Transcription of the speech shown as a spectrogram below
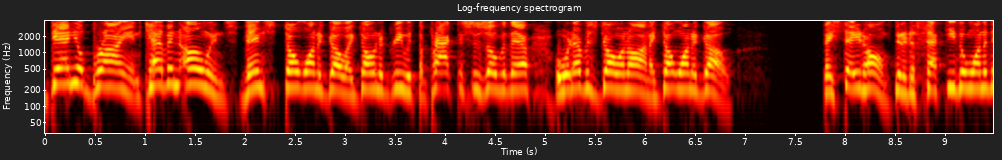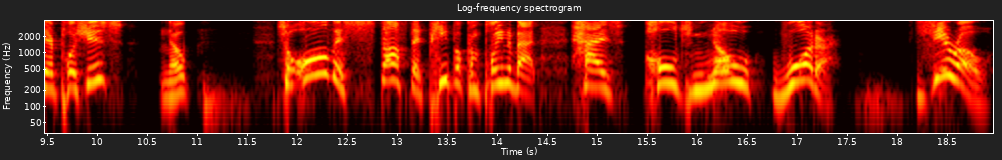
Daniel Bryan, Kevin Owens, Vince, don't want to go. I don't agree with the practices over there or whatever's going on. I don't want to go. They stayed home. Did it affect either one of their pushes? Nope. So all this stuff that people complain about has holds no water. Zero.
